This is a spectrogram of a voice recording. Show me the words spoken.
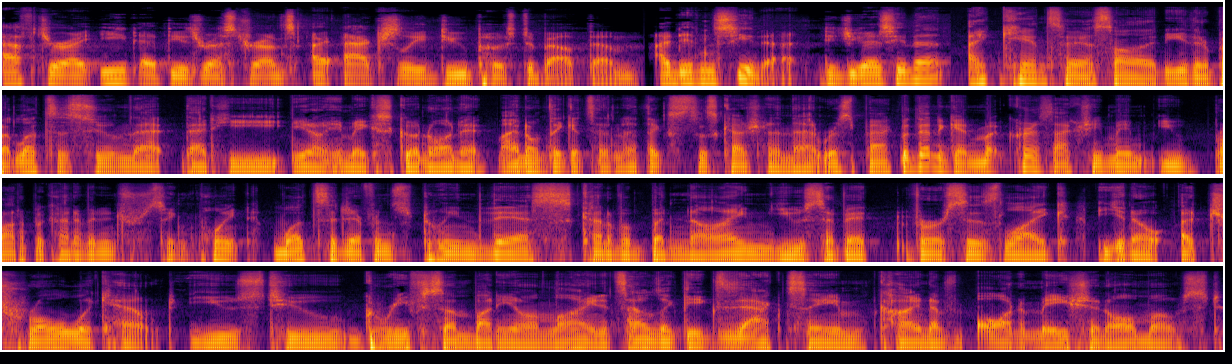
after I eat at these restaurants, I actually do post about them. I didn't see that. Did you guys see that? I can't say I saw that either, but let's assume that that he, you know, he makes good on it. I don't think it's an ethics discussion in that respect. But then again, Kris, actually, you brought up a kind of an interesting point. What's the difference between this kind of a benign use of it versus like, you know, a troll account used to grief somebody online. It sounds like the exact same kind of automation almost.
